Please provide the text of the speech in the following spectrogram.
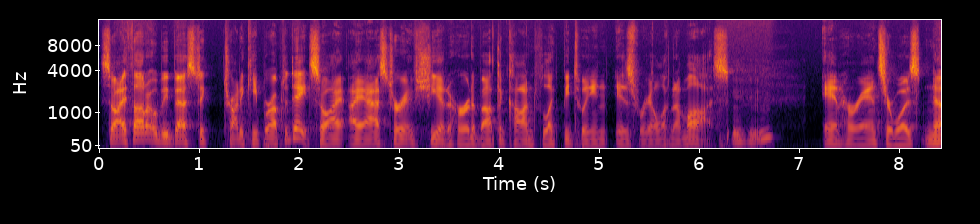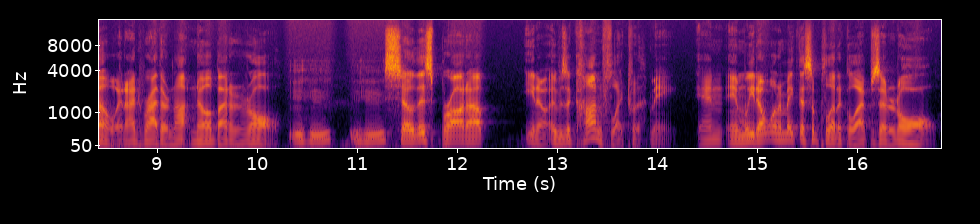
So I thought it would be best to try to keep her up to date. So I, I asked her if she had heard about the conflict between Israel and Hamas. Mm-hmm. And her answer was no, and I'd rather not know about it at all. Mm-hmm. Mm-hmm. So this brought up, you know, it was a conflict with me. And and we don't want to make this a political episode at all.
